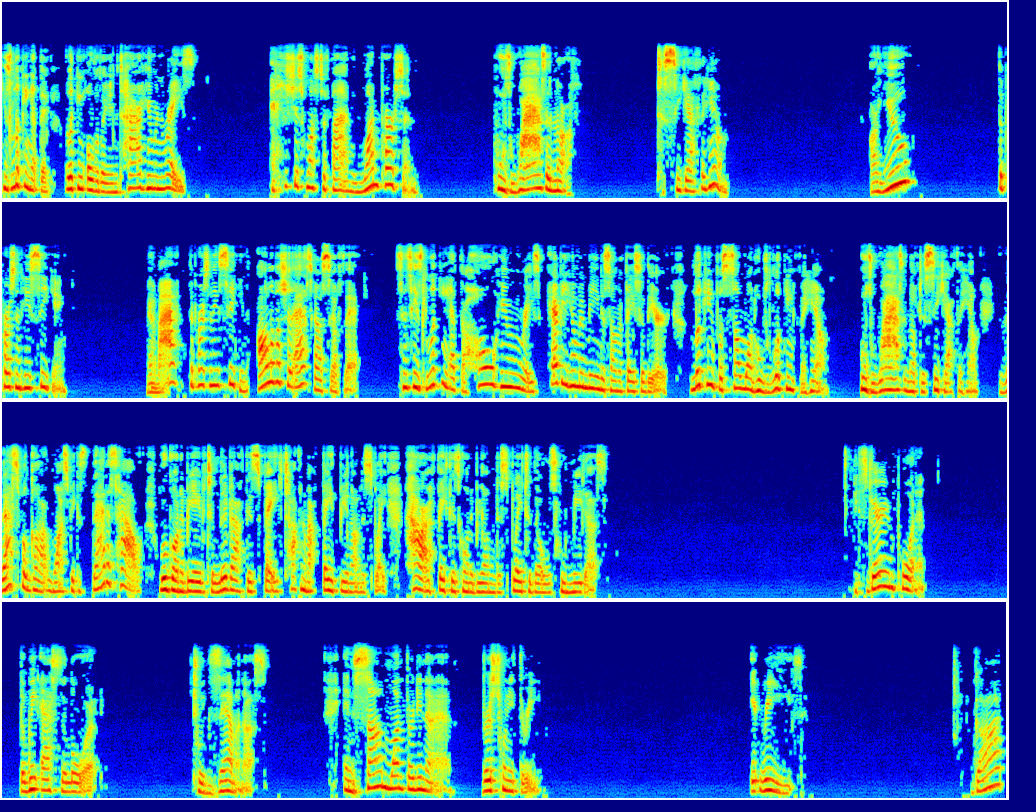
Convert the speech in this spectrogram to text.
He's looking at the looking over the entire human race. And he just wants to find one person who's wise enough to seek after him. Are you the person he's seeking? Am I the person he's seeking? All of us should ask ourselves that since he's looking at the whole human race, every human being that's on the face of the earth, looking for someone who's looking for him, who's wise enough to seek after him. That's what God wants because that is how we're going to be able to live out this faith, talking about faith being on display, how our faith is going to be on display to those who meet us. It's very important that we ask the Lord to examine us in Psalm 139, verse 23, it reads God,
